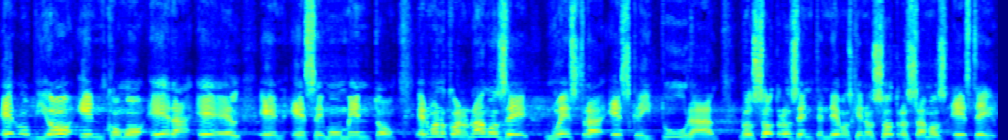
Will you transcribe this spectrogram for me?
Él lo vio en cómo era Él en ese momento. Hermano, cuando hablamos de nuestra escritura, nosotros entendemos que nosotros estamos este,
